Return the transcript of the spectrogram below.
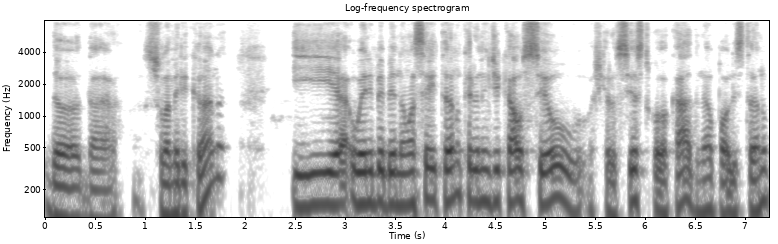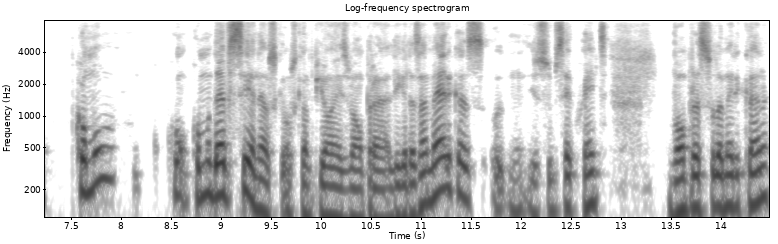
da, da Sul-Americana e o NBB não aceitando, querendo indicar o seu, acho que era o sexto colocado, né, o paulistano, como como deve ser, né? Os, os campeões vão para a Liga das Américas e os subsequentes vão para a Sul-Americana.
